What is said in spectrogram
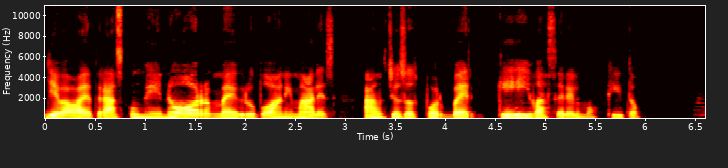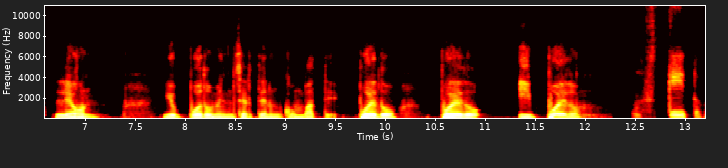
llevaba detrás un enorme grupo de animales ansiosos por ver qué iba a hacer el mosquito. León, yo puedo vencerte en un combate. Puedo, puedo y puedo. Mosquito.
